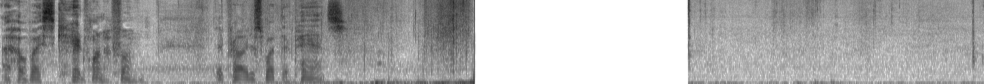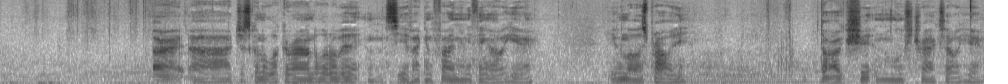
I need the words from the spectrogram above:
I hope I scared one of them. They probably just wet their pants. Alright, uh, just gonna look around a little bit and see if I can find anything out here. Even though there's probably dog shit and moose tracks out here.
